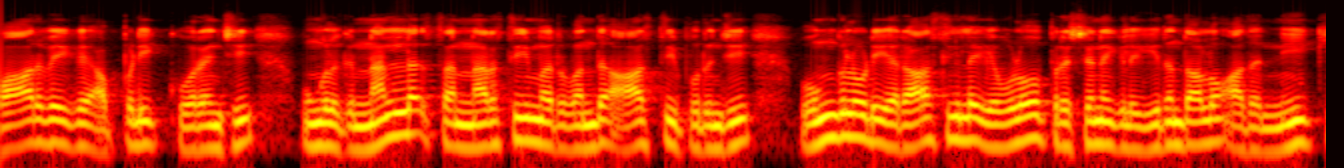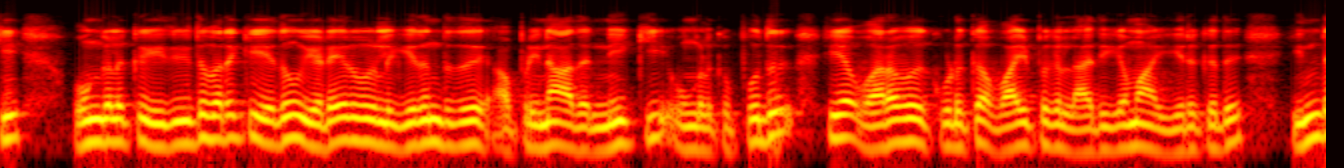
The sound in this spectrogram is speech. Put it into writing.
பார்வைகள் அப்படி குறைஞ்சி உங்களுக்கு நல்ல ச நரசிம்மர் வந்து ஆஸ்தி புரிஞ்சு உங்களுடைய ராசியில் எவ்வளோ பிரச்சனைகள் இருந்தாலும் அதை நீக்கி உங்களுக்கு இது இதுவரைக்கும் எதுவும் இடையூறுகள் இருந்தது அப்படின்னா அதை நீக்கி உங்களுக்கு புதிய வரவு கொடுக்க வாய்ப்புகள் அதிகமாக இருக்குது. இந்த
